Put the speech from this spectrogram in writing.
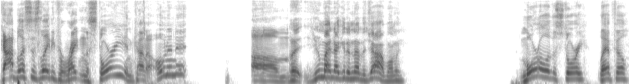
God bless this lady for writing the story and kind of owning it. Um, But you might not get another job, woman. Moral of the story, landfill.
